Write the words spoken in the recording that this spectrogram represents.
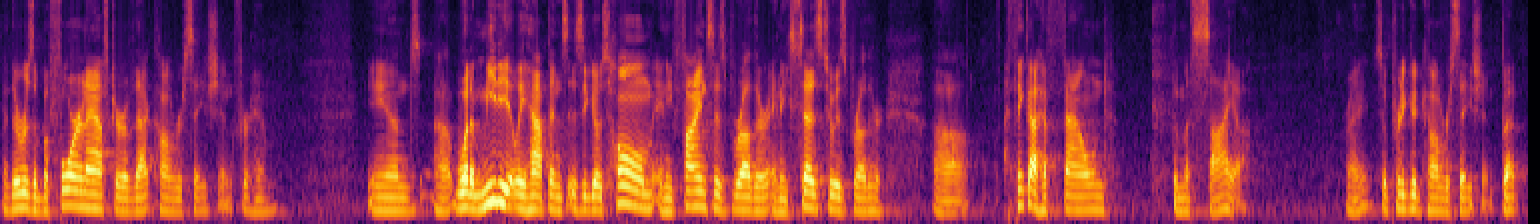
There was a before and after of that conversation for him. And uh, what immediately happens is he goes home and he finds his brother and he says to his brother, uh, I think I have found the Messiah. Right? So, pretty good conversation. But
